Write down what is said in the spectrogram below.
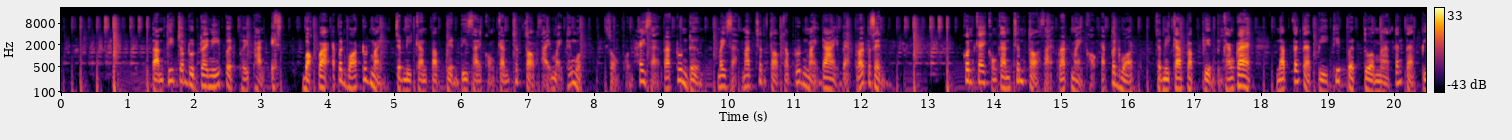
ตามที่จอมหลุดรายนี้เปิดเผยผ่าน X บอกว่า Apple Watch รุ่นใหม่จะมีการปรับเปลี่ยนดีไซน์ของการเชื่อมต่อสายใหม่ทั้งหมด ส่งผลให้สายรัดรุ่นเดิม ไม่สามารถเชื่อมต่อกับรุ่นใหม่ได้แบบ 100%กลไกของการเชื่อมต่อสายรัดใหม่ของ Apple Watch จะมีการปรับเปลี่ยนเป็นครั้งแรก นับตั้งแต่ปีที่เปิดตัวมาตั้งแต่ปี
